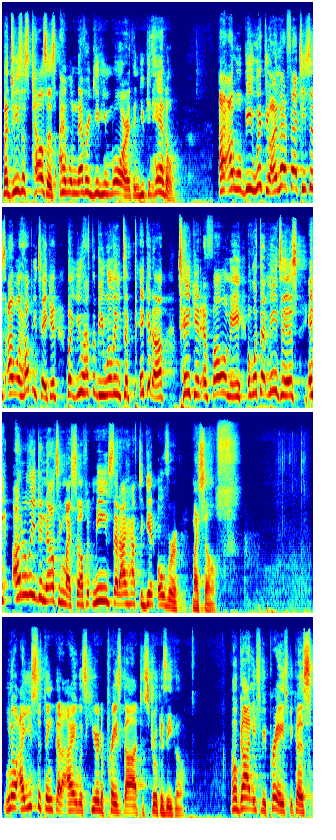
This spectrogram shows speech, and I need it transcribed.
But Jesus tells us, I will never give you more than you can handle. I, I will be with you. As a matter of fact, he says, I will help you take it, but you have to be willing to pick it up, take it, and follow me. And what that means is, in utterly denouncing myself, it means that I have to get over myself. You know, I used to think that I was here to praise God to stroke his ego. Oh, God needs to be praised because,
